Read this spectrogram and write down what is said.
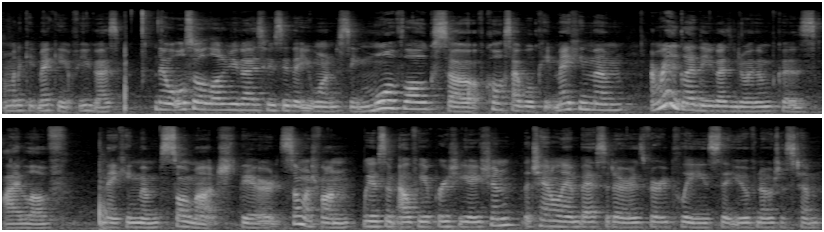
I'm gonna keep making it for you guys. There were also a lot of you guys who said that you wanted to see more vlogs, so of course I will keep making them. I'm really glad that you guys enjoy them because I love making them so much. They're so much fun. We have some Alfie appreciation. The channel ambassador is very pleased that you have noticed him.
